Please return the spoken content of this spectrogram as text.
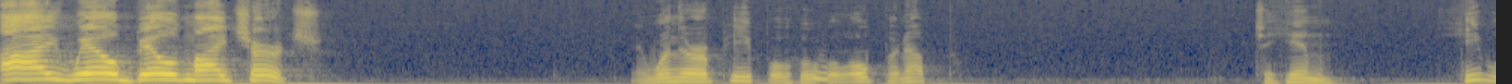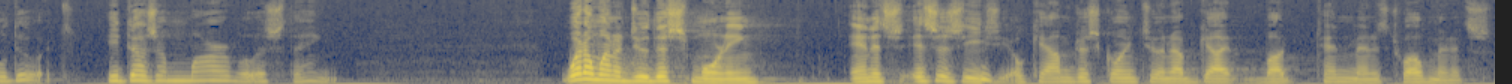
I will build my church. And when there are people who will open up to him, he will do it. He does a marvelous thing. What I want to do this morning and it's, this is easy, okay? I'm just going to, and I've got about 10 minutes, 12 minutes.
